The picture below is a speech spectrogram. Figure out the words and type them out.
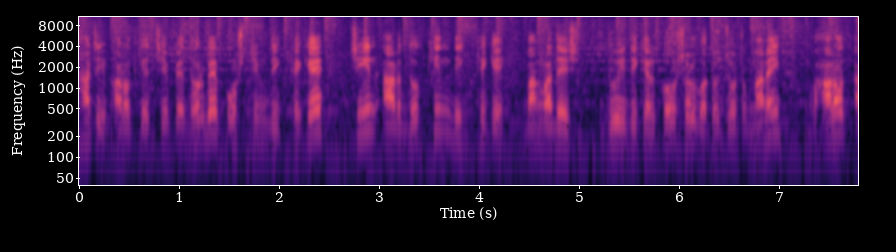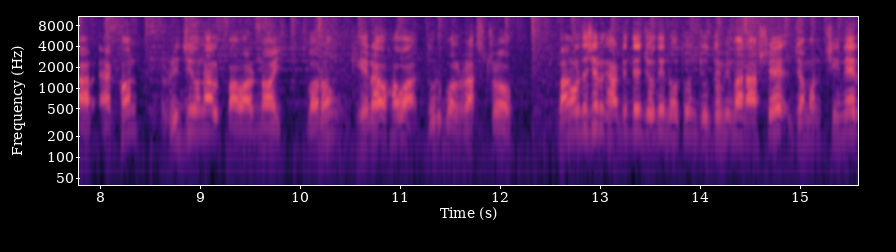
ঘাঁটি ভারতকে চেপে ধরবে পশ্চিম দিক থেকে, চীন আর দক্ষিণ দিক থেকে। বাংলাদেশ দুই দিকের কৌশলগত জোট মানেই ভারত আর এখন রিজিওনাল পাওয়ার নয়, বরং ঘেরাও হওয়া দুর্বল রাষ্ট্র। বাংলাদেশের ঘাঁটিতে যদি নতুন যুদ্ধবিমান আসে, যেমন চীনের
